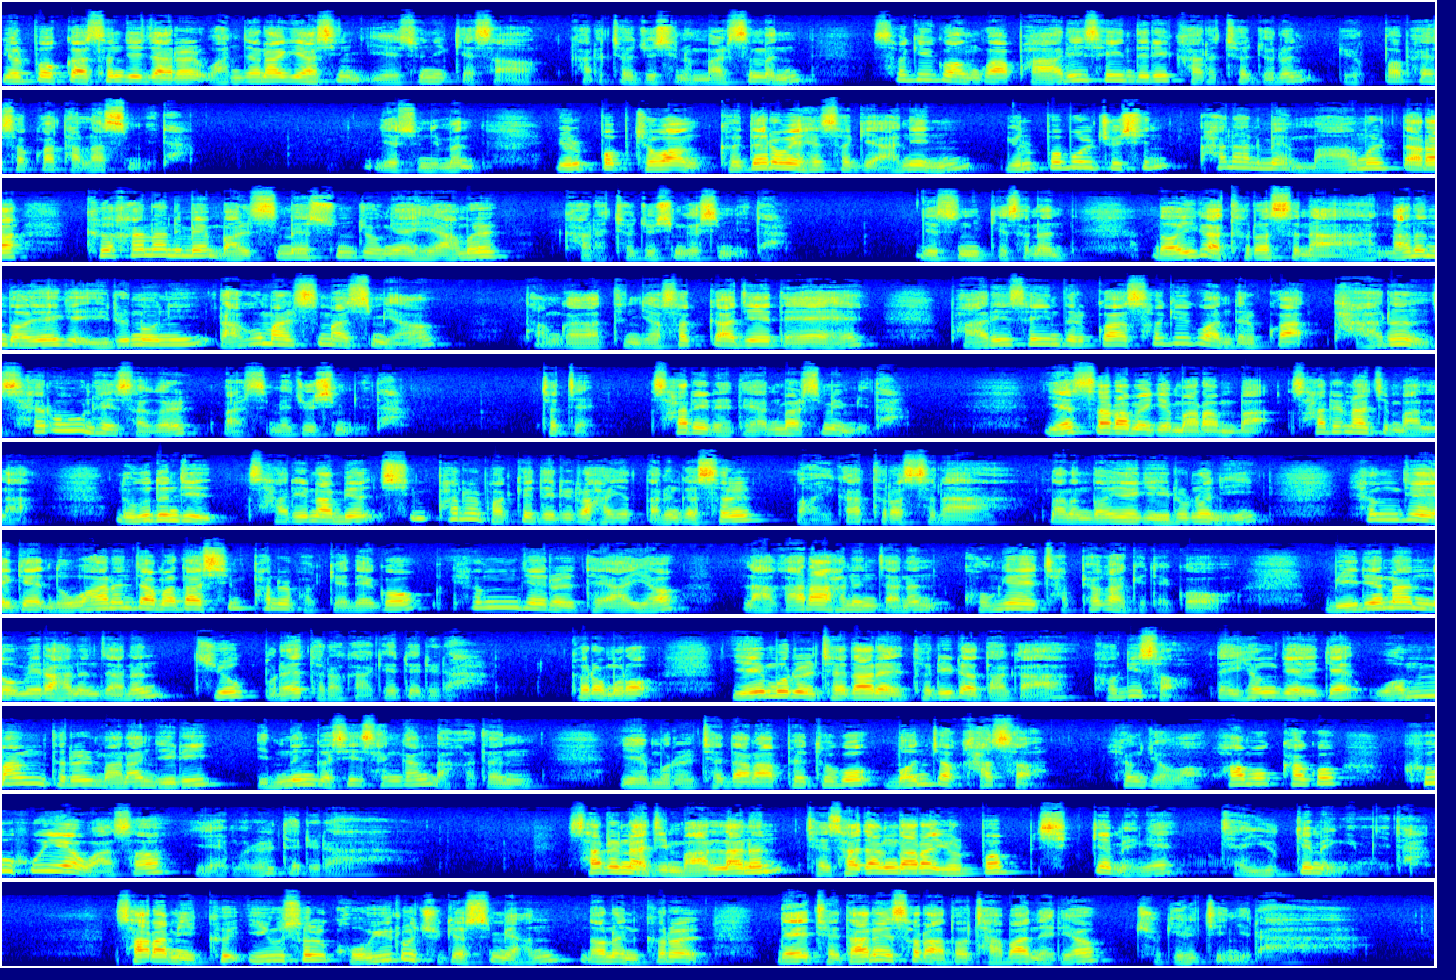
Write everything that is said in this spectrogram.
율법과 선지자를 완전하게 하신 예수님께서 가르쳐 주시는 말씀은 서기관과 바리새인들이 가르쳐 주는 율법 해석과 달랐습니다. 예수님은 율법 조항 그대로의 해석이 아닌 율법을 주신 하나님의 마음을 따라 그 하나님의 말씀에 순종해야 함을 가르쳐 주신 것입니다. 예수님께서는 너희가 들었으나 나는 너희에게 이르노니 라고 말씀하시며 다음과 같은 여섯 가지에 대해 바리새인들과 서기관들과 다른 새로운 해석을 말씀해 주십니다. 첫째, 살인에 대한 말씀입니다. 옛사람에게 말한 바 살인하지 말라. 누구든지 살인하면 심판을 받게 되리라 하였다는 것을 너희가 들었으나 나는 너희에게 이르노니 형제에게 노하는 자마다 심판을 받게 되고 형제를 대하여 나가라 하는 자는 공회에 잡혀가게 되고 미련한 놈이라 하는 자는 지옥불에 들어가게 되리라. 그러므로 예물을 재단에 드리려다가 거기서 내 형제에게 원망 들을 만한 일이 있는 것이 생각나거든 예물을 재단 앞에 두고 먼저 가서 형제와 화목하고 그 후에 와서 예물을 드리라. 살인하지 말라는 제사장 나라 율법 10계명의 제6계명입니다. 사람이 그 이웃을 고의로 죽였으면 너는 그를 내 재단에서라도 잡아내려 죽일지니라.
